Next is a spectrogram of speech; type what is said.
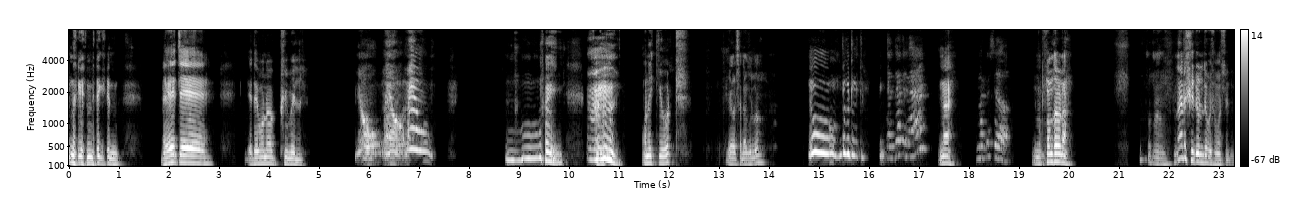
দেখেন দেখেন। এই যে, এটা মনে হয় ফিমেল। অনেক কিউট বিড়াল ছানাগুলো। না। ফোন ধরো না। না, এটা শিডিউল দেবো, সমস্যা নেই।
